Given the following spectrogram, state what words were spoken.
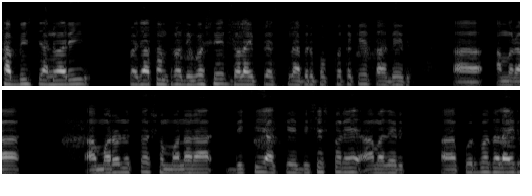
ছাব্বিশ জানুয়ারি প্রজাতন্ত্র দিবসে দলাই প্রেস ক্লাবের পক্ষ থেকে তাদের আমরা মরণোত্তর সম্মাননা দিচ্ছি। আজকে বিশেষ করে আমাদের পূর্ব দলাইয়ের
